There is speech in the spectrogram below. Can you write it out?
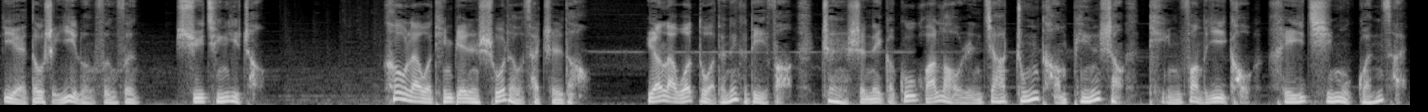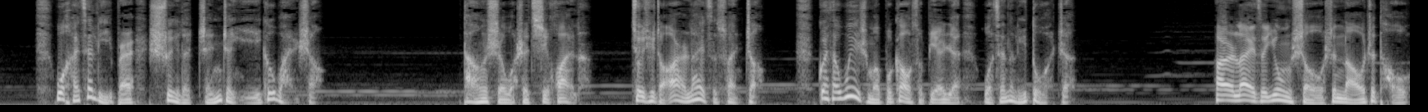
也都是议论纷纷，虚惊一场。后来我听别人说了，我才知道，原来我躲的那个地方正是那个孤寡老人家中堂边上停放的一口黑漆木棺材，我还在里边睡了整整一个晚上。当时我是气坏了。就去找二赖子算账，怪他为什么不告诉别人我在那里躲着。二赖子用手是挠着头，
